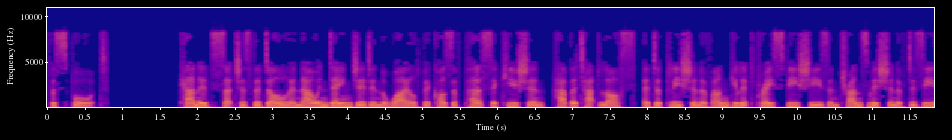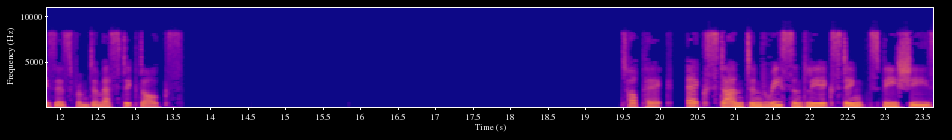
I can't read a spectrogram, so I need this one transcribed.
for sport. Canids such as the dhole are now endangered in the wild because of persecution, habitat loss, a depletion of ungulate prey species and transmission of diseases from domestic dogs. Extant and recently extinct species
